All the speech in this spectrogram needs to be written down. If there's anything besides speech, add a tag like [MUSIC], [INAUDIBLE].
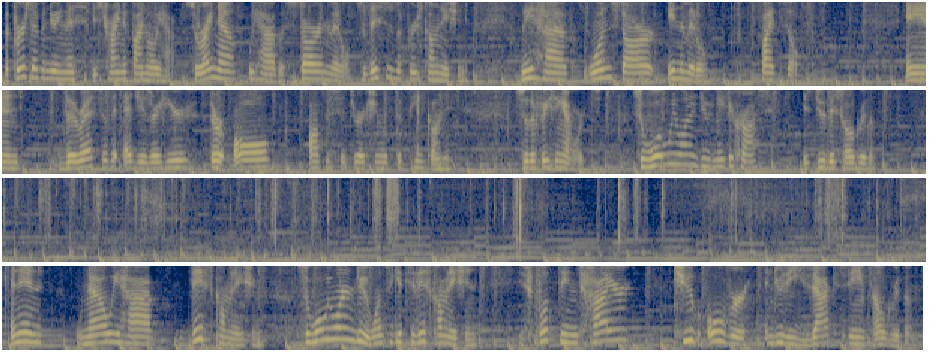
the first step in doing this is trying to find what we have. So right now, we have a star in the middle. So this is the first combination. We have one star in the middle by itself. And the rest of the edges right here, they're all opposite direction with the pink on it. So they're facing outwards. So what we want to do to make the cross is do this algorithm. And then now we have this combination. So what we want to do once we get to this combination is flip the entire cube over and do the exact same algorithm.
